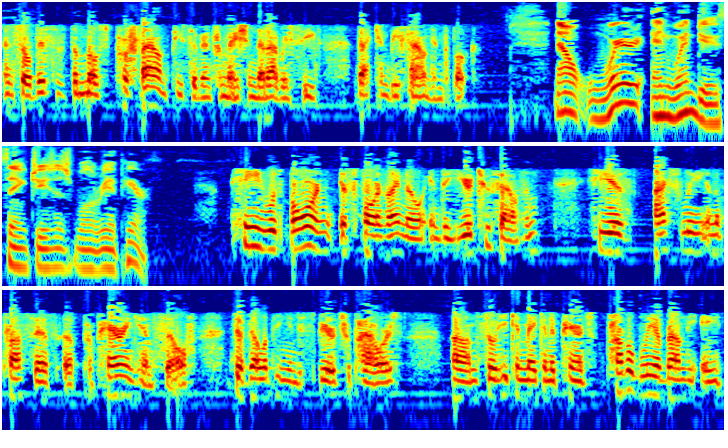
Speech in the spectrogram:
And so this is the most profound piece of information that I've received that can be found in the book. Now, where and when do you think Jesus will reappear? He was born, as far as I know, in the year 2000. He is actually in the process of preparing himself, developing into spiritual powers, um, so he can make an appearance probably around the eight,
